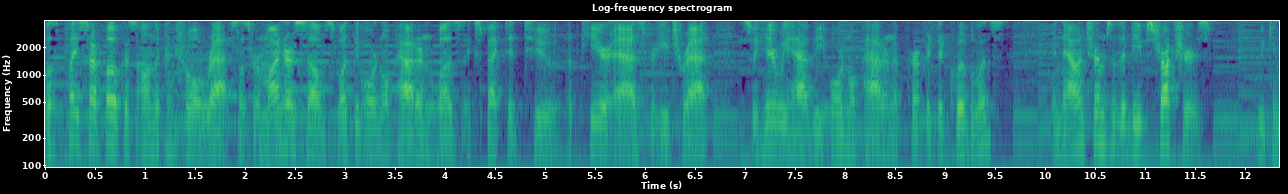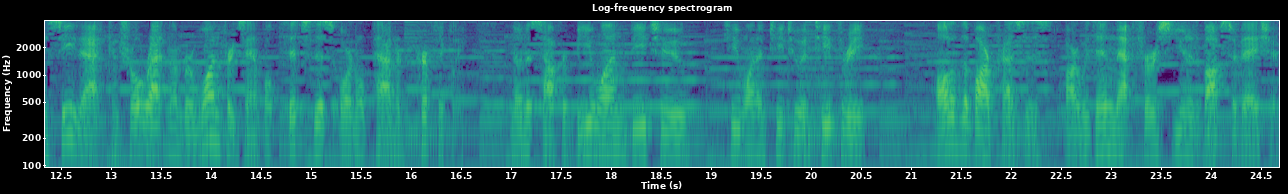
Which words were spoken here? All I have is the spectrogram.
Let's place our focus on the control rats. Let's remind ourselves what the ordinal pattern was expected to appear as for each rat. So here we have the ordinal pattern of perfect equivalence. And now in terms of the deep structures, we can see that control rat number 1, for example, fits this ordinal pattern perfectly. Notice how for B1, B2, T1 and T2 and T3, all of the bar presses are within that first unit of observation.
